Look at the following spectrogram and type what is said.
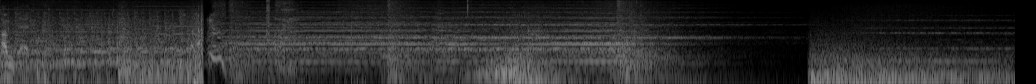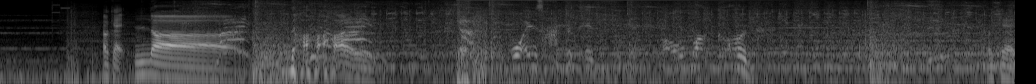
I'm dead. Okay, no. No. What is happening? Oh my god. Okay.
